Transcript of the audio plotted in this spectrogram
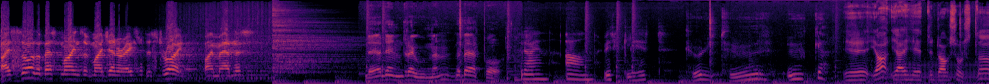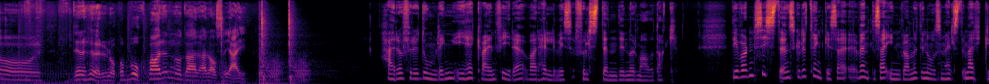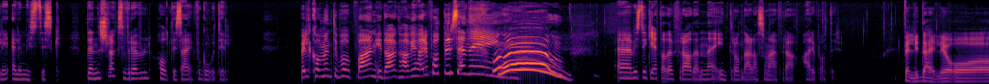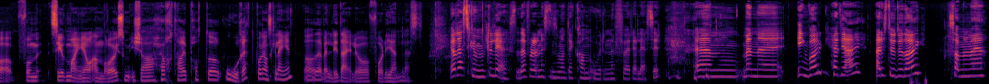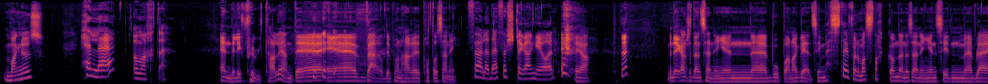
I saw the best minds of my generation destroyed by madness. Det er den drømmen vi bærer på. Fra en annen virkelighet. Kulturuke. Uh, ja, jeg heter Dag Solstad, og dere hører nå på Bokbaren, og der er altså jeg. Herr og fru Dumling i Hekkveien 4 var heldigvis fullstendig normale, takk. De var den siste en skulle tenke seg, vente seg innblandet i noe som helst merkelig eller mystisk. Den slags vrøvl holdt de seg for gode til. Velkommen til Bokbaren. I dag har vi Harry Potter-sending! Eh, hvis du ikke gjetta det fra den eh, introen der, da, som er fra Harry Potter. veldig deilig å få sikkert mange andre òg som ikke har hørt Harry Potter ordrett på ganske lenge. Og det er veldig deilig å få det gjenlest. Ja, det er skummelt å lese det, for det er nesten som at jeg kan ordene før jeg leser. Um, men uh, Ingeborg heter jeg, er i studio i dag, sammen med Magnus, Helle og Marte. endelig fulltall igjen. Det er verdig på en Harry Potter-sending. Føler det er første gang i år. Ja. Men det er kanskje den sendingen Bopan Bokbarn har gledet seg mest til. Jeg føler vi har snakka om denne sendingen siden vi ble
